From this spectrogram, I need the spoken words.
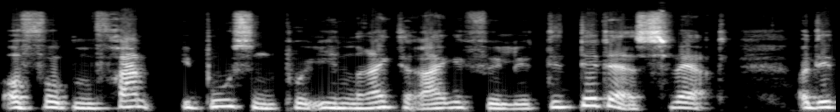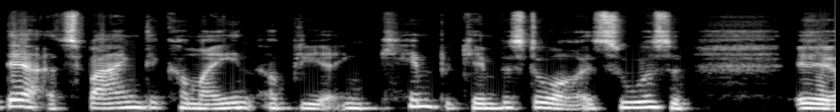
og få dem frem i bussen på i den rigtige rækkefølge, det er det, der er svært. Og det er der, at sparring det kommer ind og bliver en kæmpe, kæmpe stor ressource. Øh,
